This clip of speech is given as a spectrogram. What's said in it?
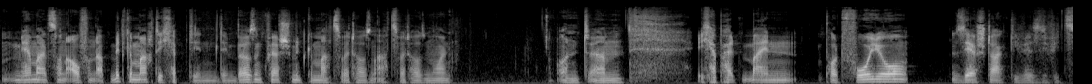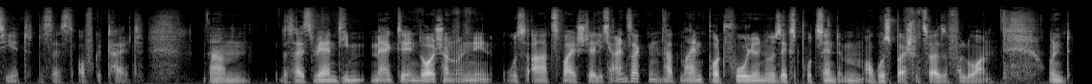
mehrmals so ein Auf und Ab mitgemacht. Ich habe den, den Börsencrash mitgemacht 2008, 2009. Und ähm, ich habe halt mein Portfolio sehr stark diversifiziert, das heißt aufgeteilt. Ähm, das heißt, während die Märkte in Deutschland und in den USA zweistellig einsackten, hat mein Portfolio nur 6% im August beispielsweise verloren. Und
